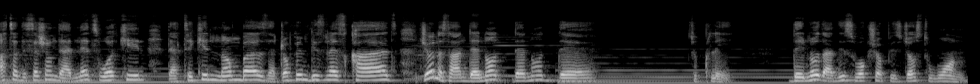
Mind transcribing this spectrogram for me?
After the session, they're networking, they're taking numbers, they're dropping business cards. Do you understand? They're not they're not there to play. They know that this workshop is just one,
